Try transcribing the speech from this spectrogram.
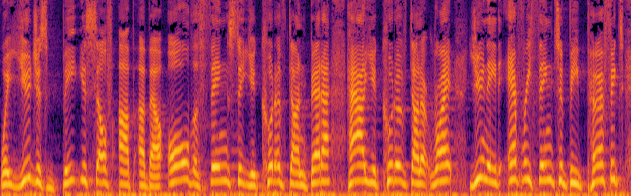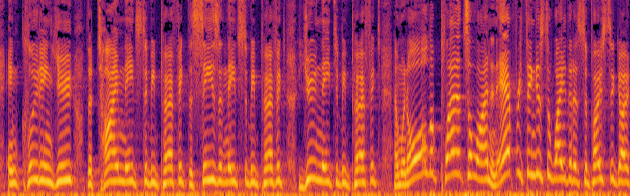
where you just beat yourself up about all the things that you could have done better, how you could have done it right. You need everything to be perfect, including you. The time needs to be perfect. The season needs to be perfect. You need to be perfect. And when all the planets align and everything is the way that it's supposed to go,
